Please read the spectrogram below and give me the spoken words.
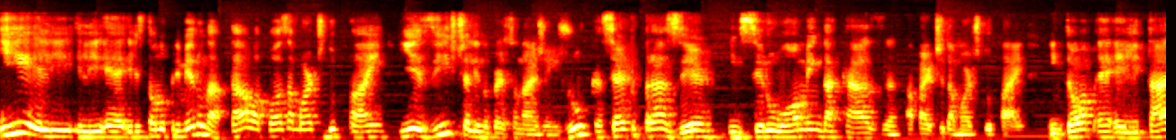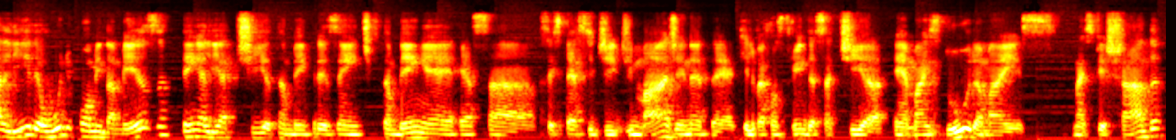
E ele, ele, é, eles estão no primeiro Natal após a morte do pai. E existe ali no personagem Juca certo prazer em ser o homem da casa a partir da morte do pai. Então é, ele está ali, ele é o único homem da mesa. Tem ali a tia também presente, que também é essa, essa espécie de, de imagem, né? É, que ele vai construindo essa tia é, mais dura, mais mais fechada.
